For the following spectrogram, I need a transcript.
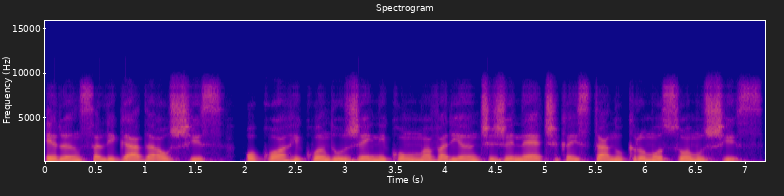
Herança ligada ao X ocorre quando o gene com uma variante genética está no cromossomo X.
